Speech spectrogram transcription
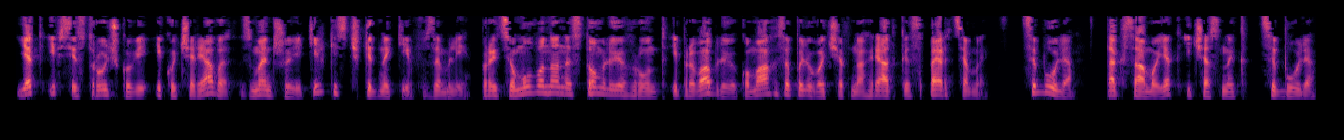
Як і всі стручкові і кочеряве, зменшує кількість шкідників в землі. При цьому вона не стомлює ґрунт і приваблює комах запилювачів на грядки з перцями. Цибуля так само, як і часник, цибуля,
